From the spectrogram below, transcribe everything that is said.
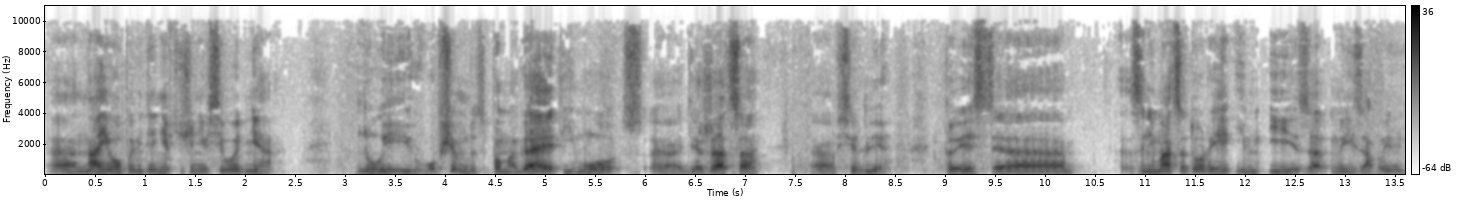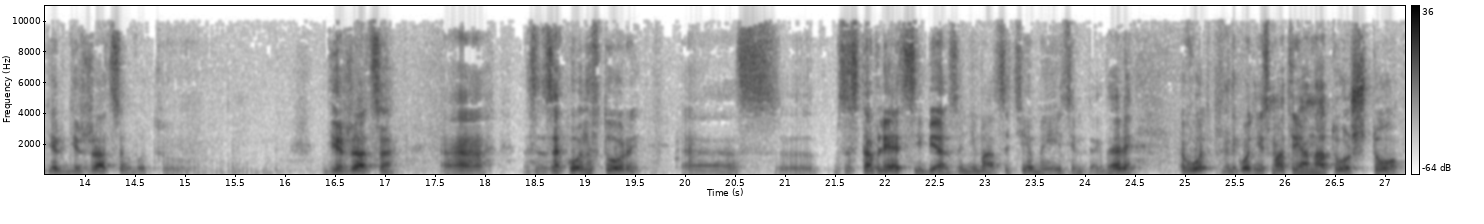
э, на его поведение в течение всего дня. Ну и, в общем, помогает ему э, держаться э, в седле. То есть заниматься Торой им и, за, и заповедью, держаться, вот, держаться законов Торы, заставлять себя заниматься тем и этим и так далее – вот. Так вот, несмотря на то, что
